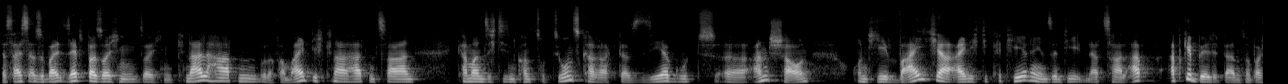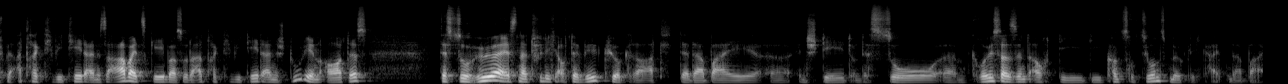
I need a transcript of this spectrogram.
Das heißt also, bei, selbst bei solchen, solchen knallharten oder vermeintlich knallharten Zahlen kann man sich diesen Konstruktionscharakter sehr gut äh, anschauen. Und je weicher eigentlich die Kriterien sind, die in der Zahl ab, abgebildet werden, zum Beispiel Attraktivität eines Arbeitsgebers oder Attraktivität eines Studienortes, desto höher ist natürlich auch der Willkürgrad, der dabei äh, entsteht. Und desto äh, größer sind auch die, die Konstruktionsmöglichkeiten dabei.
